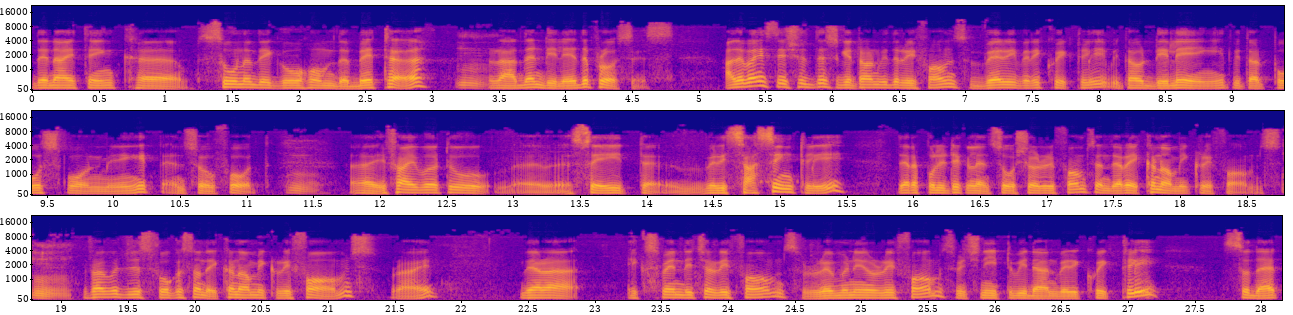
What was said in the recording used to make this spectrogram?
then I think uh, sooner they go home the better mm. rather than delay the process. Otherwise, they should just get on with the reforms very, very quickly without delaying it, without postponing it, and so forth. Mm. Uh, if I were to uh, say it uh, very succinctly, there are political and social reforms and there are economic reforms. Mm. If I were to just focus on the economic reforms, right, there are expenditure reforms, revenue reforms, which need to be done very quickly so that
